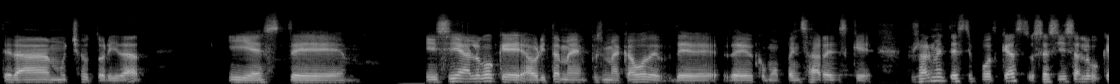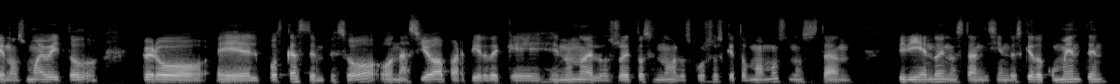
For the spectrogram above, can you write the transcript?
te da mucha autoridad. Y este, y sí, algo que ahorita me, pues me acabo de, de, como pensar es que pues realmente este podcast, o sea, sí es algo que nos mueve y todo, pero el podcast empezó o nació a partir de que en uno de los retos, en uno de los cursos que tomamos, nos están pidiendo y nos están diciendo es que documenten,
